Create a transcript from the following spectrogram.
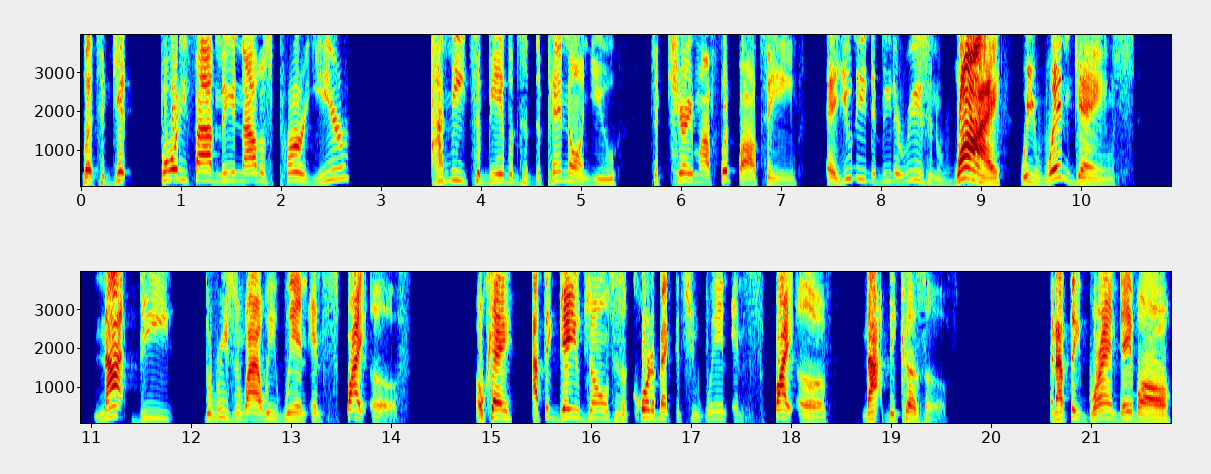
But to get $45 million per year, I need to be able to depend on you to carry my football team. And you need to be the reason why we win games, not be the reason why we win in spite of. Okay. I think Daniel Jones is a quarterback that you win in spite of, not because of. And I think Brian Daboll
